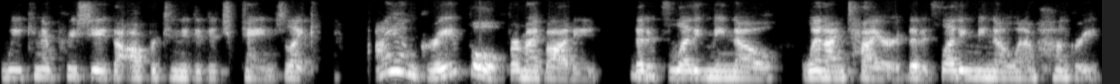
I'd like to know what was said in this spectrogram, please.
we can appreciate the opportunity to change like i am grateful for my body that mm-hmm. it's letting me know when i'm tired that it's letting me know when i'm hungry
